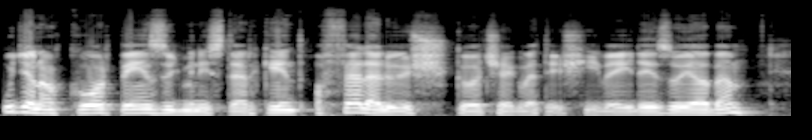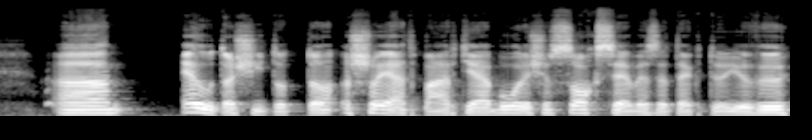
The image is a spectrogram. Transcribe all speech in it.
Ugyanakkor pénzügyminiszterként a felelős költségvetés híve idézőjelben elutasította a saját pártjából és a szakszervezetektől jövő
